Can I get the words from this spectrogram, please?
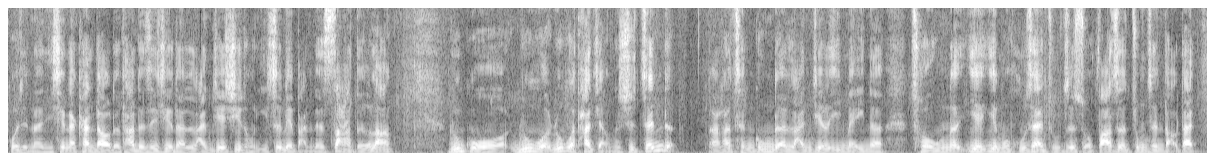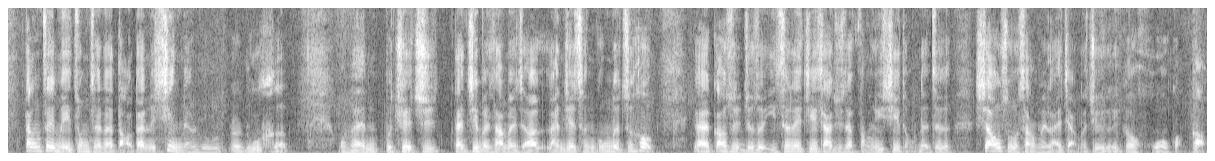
或者呢，你现在看到的他的这些的拦截系统，以色列版的萨德啦，如果如果如果他讲的是真的。那他成功的拦截了一枚呢，从呢叶叶门胡塞组织所发射中程导弹。当这枚中程的导弹的性能如如何，我们不确知。但基本上呢，只要拦截成功了之后，来告诉你，就是以色列接下去在防御系统的这个销售上面来讲呢，就有一个活广告。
